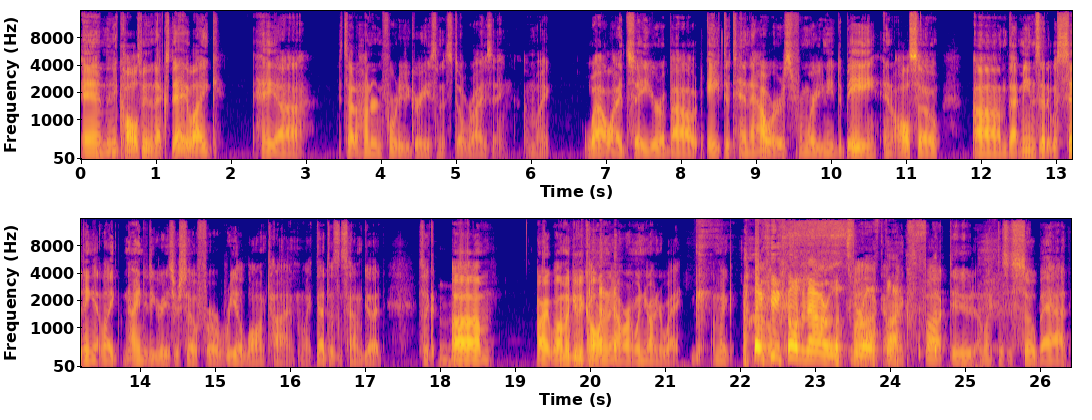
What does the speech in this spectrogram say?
And then he calls me the next day, like, "Hey, uh, it's at 140 degrees and it's still rising." I'm like, "Well, I'd say you're about eight to ten hours from where you need to be, and also." Um, that means that it was sitting at like 90 degrees or so for a real long time. I'm like, that doesn't sound good. It's like, Mhm. um, all right, well, I'm gonna give you a call in an hour when you're on your way. I'm like, okay, oh, called an hour once we're all fuck. I'm like, fuck, dude. I'm like, this is so bad.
